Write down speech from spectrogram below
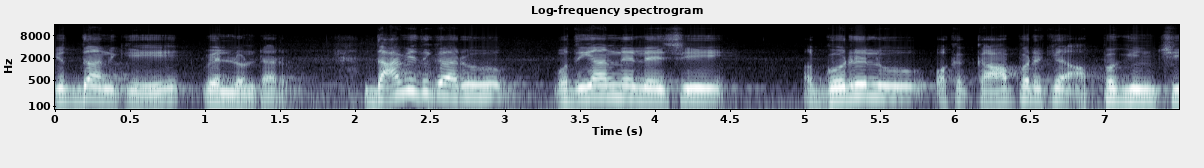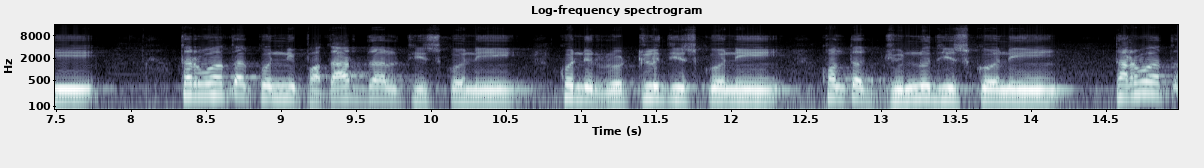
యుద్ధానికి వెళ్ళుంటారు. దావిద్ గారు ఉదయాన్నే లేచి గొర్రెలు ఒక కాపరికి అప్పగించి తర్వాత కొన్ని పదార్థాలు తీసుకొని కొన్ని రొట్టెలు తీసుకొని కొంత జున్ను తీసుకొని తర్వాత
